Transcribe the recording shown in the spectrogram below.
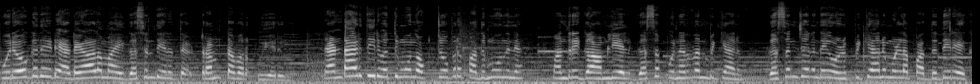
പുരോഗതിയുടെ അടയാളമായി ഗസൻ തീരത്ത് ട്രംപ് ടവർ ഉയരുന്നു. രണ്ടായിരത്തി ഇരുപത്തിമൂന്ന് ഒക്ടോബർ പതിമൂന്നിന് മന്ത്രി ഗാംലിയൽ ഗസ പുനർനിർമ്മിക്കാനും ഗസൻ ജനതയെ ഒഴിപ്പിക്കാനുമുള്ള പദ്ധതി രേഖ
